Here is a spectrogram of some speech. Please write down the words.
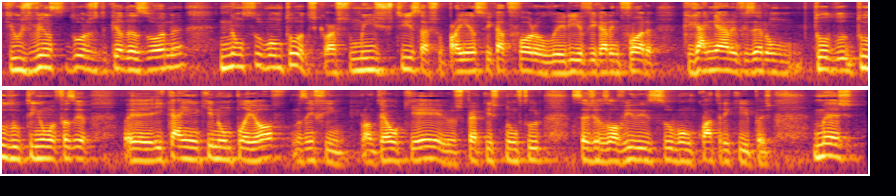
que os vencedores de cada zona não subam todos, que eu acho uma injustiça, acho o Praense ficar de fora, o Leiria ficarem de fora, que ganharam e fizeram todo, tudo o que tinham a fazer eh, e caem aqui num play-off, mas enfim, pronto, é o que é, eu espero que isto num futuro seja resolvido e subam quatro equipas. Mas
